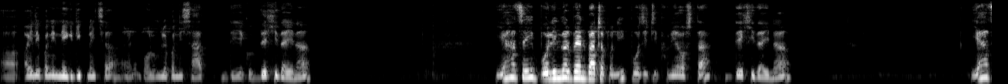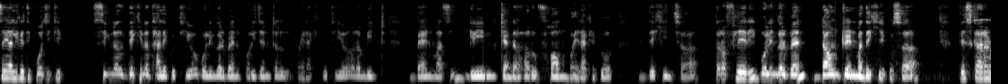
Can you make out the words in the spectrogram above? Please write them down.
अहिले पनि नेगेटिभ नै छ होइन? भोल्युमले पनि साथ दिएको देखिँदैन। यहाँ चाहिँ बोलिङ्गर ब्यान्डबाट पनि पोजिटिभ हुने अवस्था देखिँदैन। यहाँ चाहिँ अलिकति पोजिटिभ सिग्नल देखिन थालेको थियो। बोलिङ्गर ब्यान्ड होरिजेन्टल भइराखेको थियो र मिड ब्यान्डमा चाहिँ ग्रिन क्यान्डलहरू फर्म भइराखेको देखिन्छ। तर फेरि बोलिङ्गर ब्यान्ड डाउन ट्रेन्डमा देखिएको छ। त्यसकारण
